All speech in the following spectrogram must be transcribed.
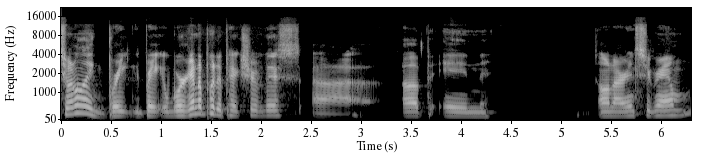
do you want to like break break? We're gonna put a picture of this uh, up in on our Instagram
